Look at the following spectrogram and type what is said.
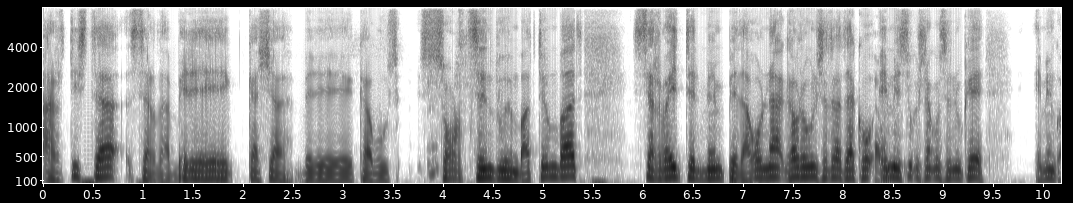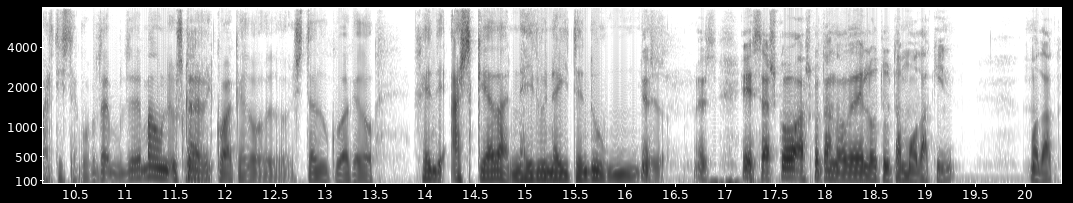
artista zer da, bere kaxa, bere kabuz sortzen duen batean bat, zerbaiten men pedagona, gaur egun esatu bateako, hemen zuk esango zenuke, hemengo artista, Euskal bai. Herrikoak edo, estadukoak edo, jende askea da, nahi duen egiten du. Ez ez, ez asko, askotan daude lotuta modakin. Modak,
